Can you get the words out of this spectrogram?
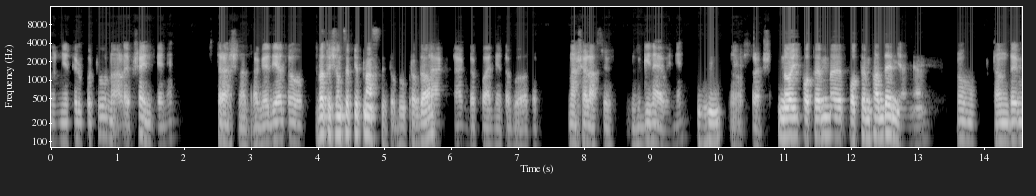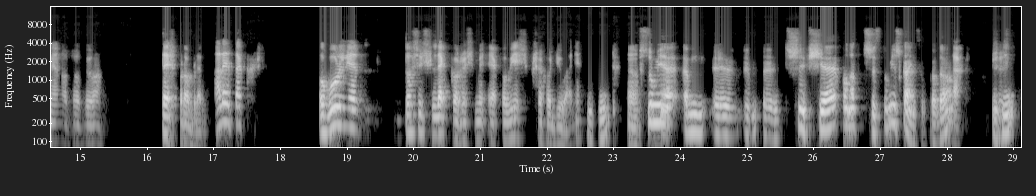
no, nie tylko tu, no ale wszędzie, nie? Straszna tragedia, to 2015 to był, prawda? tak, tak, dokładnie to było. To nasze lasy zginęły, nie? Mhm. No strasznie. No i potem, e, potem pandemia, nie? No, pandemia, no to była też problem. Ale tak ogólnie dosyć lekko żeśmy jako wieś przechodziła, nie? Mhm. No. W sumie y, y, y, trzy wsie, ponad 300 mieszkańców, prawda? Tak. Mhm. Wszyscy,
